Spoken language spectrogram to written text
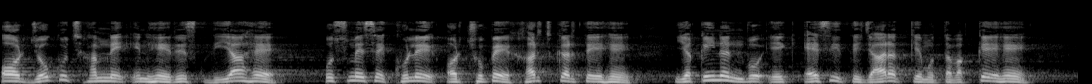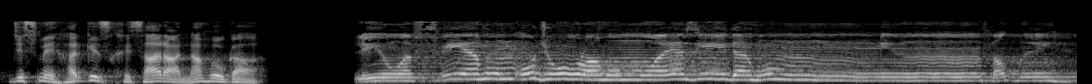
اور جو کچھ ہم نے انہیں رزق دیا ہے، اس میں سے کھلے اور چھپے خرچ کرتے ہیں۔ یقیناً وہ ایک ایسی تجارت کے متوقع ہیں جس میں ہرگز خسارہ نہ ہوگا۔ لِيُوَفِّيَهُمْ أُجُورَهُمْ وَيَزِيدَهُمْ مِنْ فَضْلِهِ۔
